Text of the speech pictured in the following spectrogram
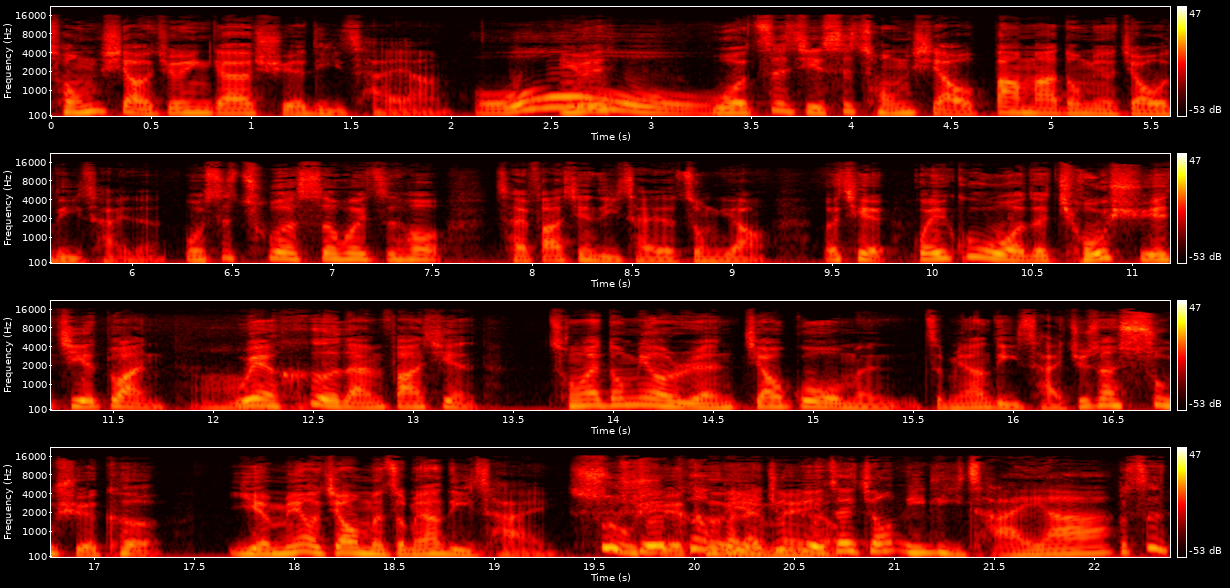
从小就应该要学理财啊！哦，因为我自己是从小爸妈都没有教我理财的，我是出了社会之后才发现理财的重要。而且回顾我的求学阶段，我也赫然发现，从来都没有人教过我们怎么样理财，就算数学课也没有教我们怎么样理财。数学课本来就没有在教你理财呀，不是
